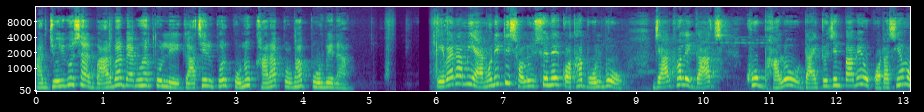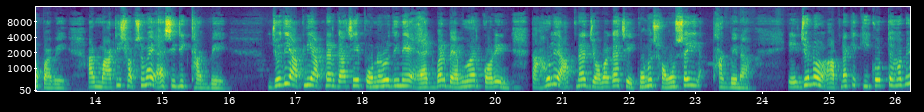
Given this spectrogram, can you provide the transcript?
আর জৈব সার বারবার ব্যবহার করলে গাছের উপর কোনো খারাপ প্রভাব পড়বে না। এবার আমি এমন একটি সলিউশনের কথা বলব, যার ফলে গাছ খুব ভালো নাইট্রোজেন পাবে ও পটাশিয়ামও পাবে, আর মাটি সবসময় অ্যাসিডিক থাকবে। যদি আপনি আপনার গাছে পনেরো দিনে একবার ব্যবহার করেন, তাহলে আপনার জবা গাছে কোনো সমস্যাই থাকবে না। এর জন্য আপনাকে কি করতে হবে?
